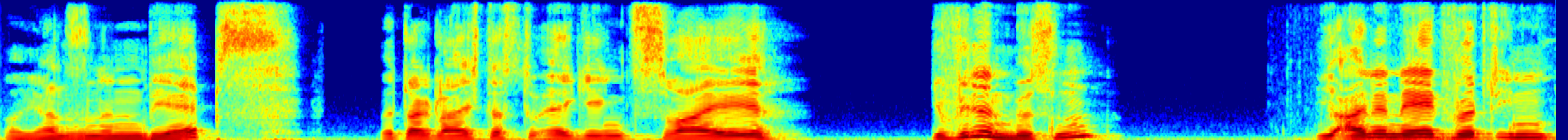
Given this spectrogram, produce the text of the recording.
so, Jansen in BAPS wird da gleich das Duell gegen zwei gewinnen müssen. Die eine Nate wird ihn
